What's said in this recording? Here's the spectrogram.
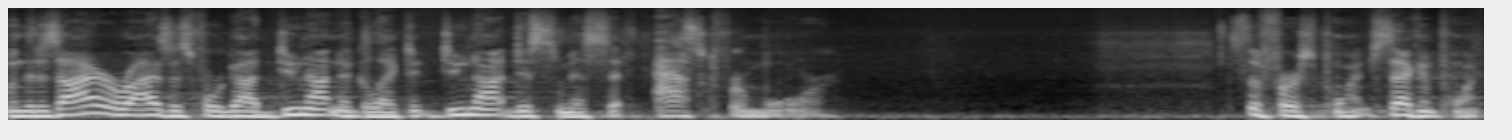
When the desire arises for God, do not neglect it, do not dismiss it, ask for more. It's the first point. Second point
